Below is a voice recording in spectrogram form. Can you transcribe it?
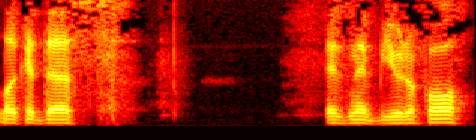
Look at this. Isn't it beautiful?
